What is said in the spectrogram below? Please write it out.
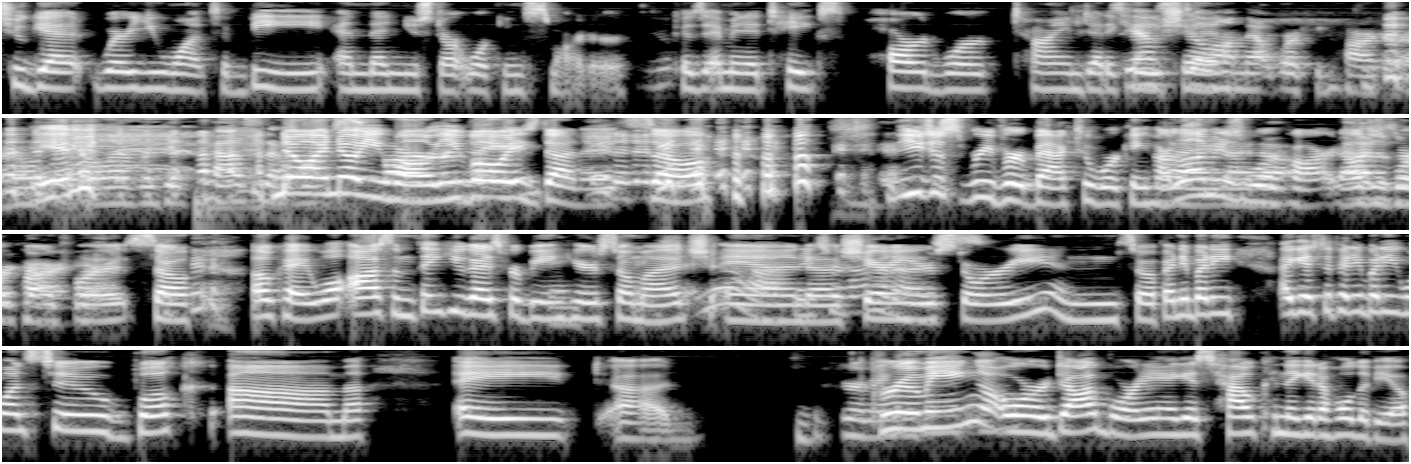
to get where you want to be, and then you start working smarter. Yep. Because I mean, it takes hard work, time, see, dedication. I'm still on that working harder. I don't Yeah. think I'll ever get past that. no, I know you won't. You've always done it. So you just revert back to working hard. Let me just work hard. I'll, just work, hard, for yeah. it. So okay, well, awesome. Thank you guys for being Thank- here so much and uh, sharing your story. And so, if anybody, I guess, if anybody wants to book um a uh, Grooming. grooming or dog boarding, I guess, how can they get a hold of you?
